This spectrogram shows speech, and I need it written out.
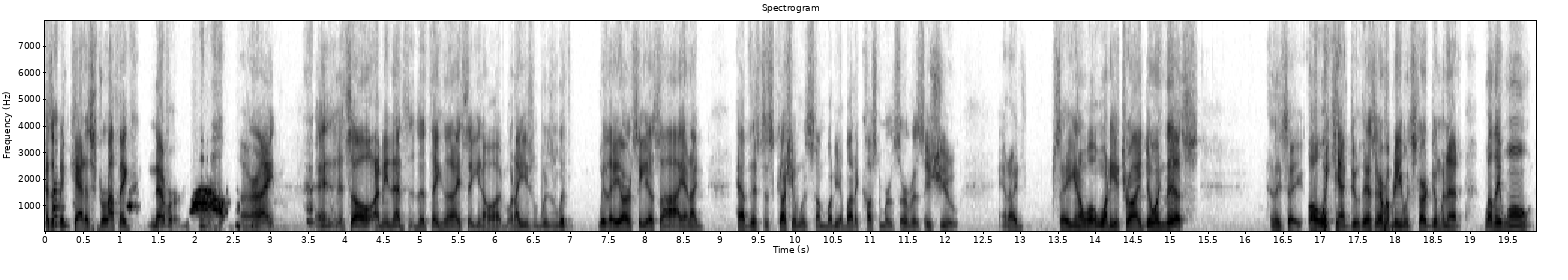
has it been catastrophic? Never. Wow. All right and so, I mean, that's the thing that I say. You know, when I was with with ARCSI, and I'd have this discussion with somebody about a customer service issue, and I'd say, you know, well, why don't you try doing this? And they say, oh, we can't do this. Everybody would start doing that. Well, they won't.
